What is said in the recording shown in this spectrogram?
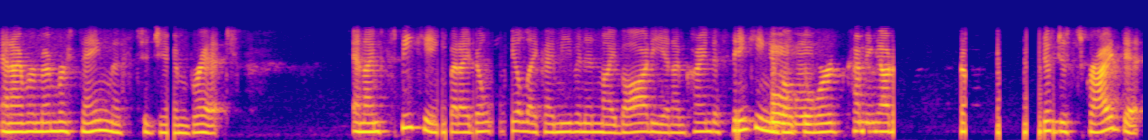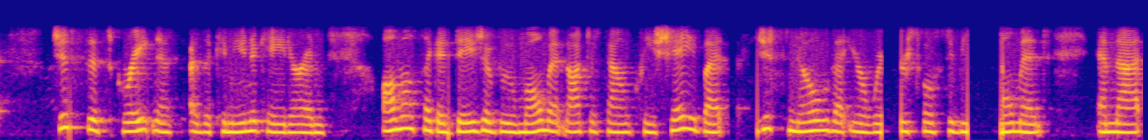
and I remember saying this to Jim Britt. And I'm speaking, but I don't feel like I'm even in my body, and I'm kind of thinking about mm-hmm. the words coming out. Of just described it just this greatness as a communicator and almost like a deja vu moment, not to sound cliche, but just know that you're where you're supposed to be moment and that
